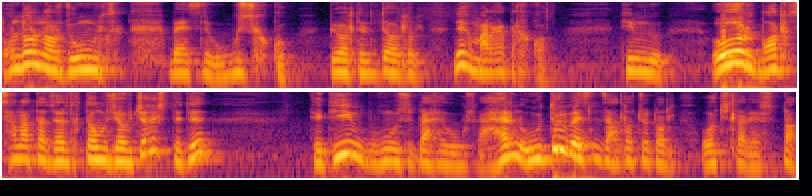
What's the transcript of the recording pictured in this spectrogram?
дундуур нь орж үүмэлцэх байсныг үгүйсэхгүй. Би бол тэрнтэй бол нэг маргаад байхгүй. Тийм өөр бодол санаатай зоригтой хүмүүс явж байгаа шүү дээ тий. Тэгээ тийм хүмүүс байхыг үгүйсэхгүй. Харин өдөр байсан залуучууд бол уучлаар ёстой.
